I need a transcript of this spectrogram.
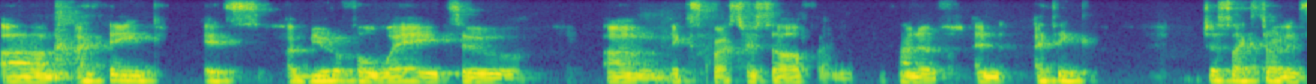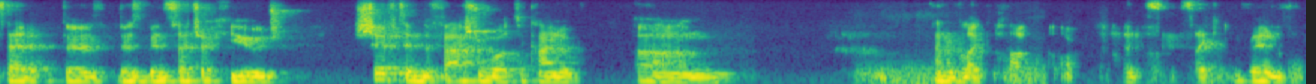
um, I think it's a beautiful way to um, express yourself and kind of and I think just like Sterling said, there's there's been such a huge shift in the fashion world to kind of um, kind of like hug in a sense, like even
